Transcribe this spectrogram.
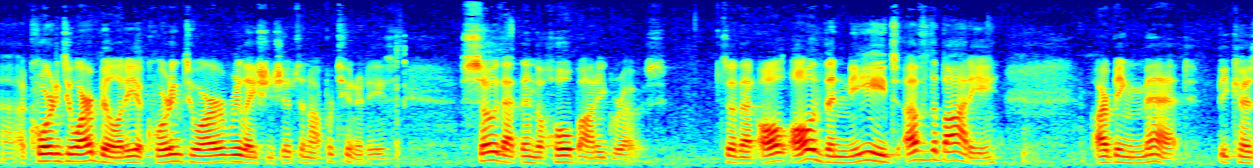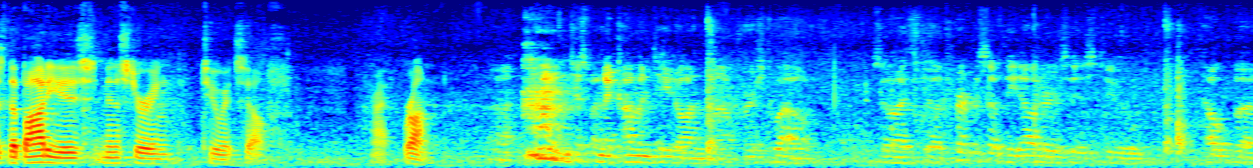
uh, according to our ability, according to our relationships and opportunities, so that then the whole body grows so that all, all of the needs of the body are being met because the body is ministering to itself. All right, Ron. Uh, just want to commentate on uh, verse 12. So the purpose of the elders is to help uh,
